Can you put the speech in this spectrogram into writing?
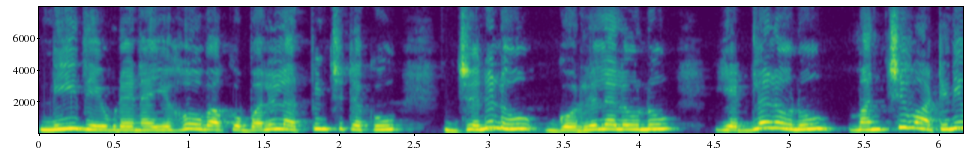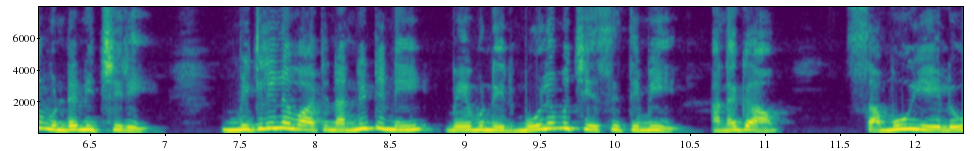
నీ దేవుడైన యహోవాకు బలులు అర్పించుటకు జనులు గొర్రెలలోనూ ఎడ్లలోనూ మంచి వాటిని ఉండనిచ్చిరి. మిగిలిన వాటినన్నిటినీ మేము నిర్మూలము చేసి తిమి అనగా సమూయేలు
